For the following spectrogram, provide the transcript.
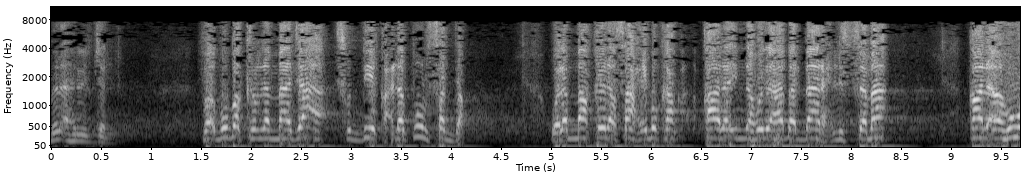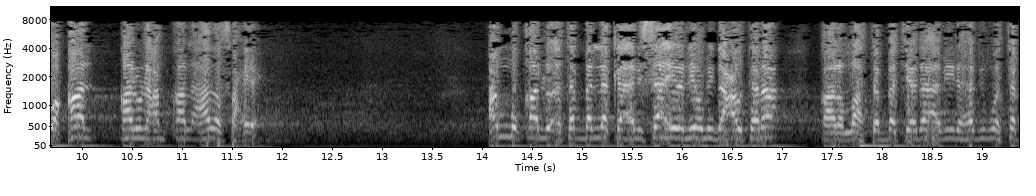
من أهل الجنة. فأبو بكر لما جاء صديق على طول صدق. ولما قيل صاحبك قال إنه ذهب البارح للسماء. قال هو قال قالوا نعم. قال هذا صحيح. عمه قال له أتبا لك ألسائر اليوم دعوتنا؟ قال الله تبت يدا أبي لهب وتب.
